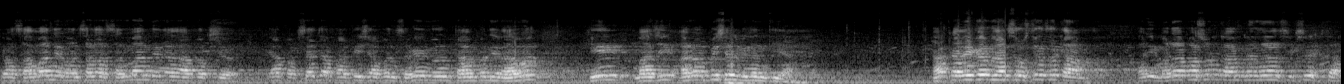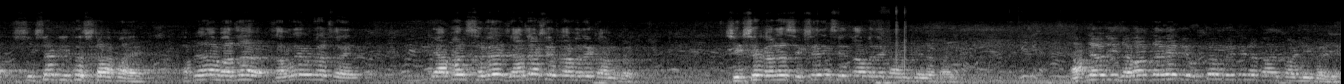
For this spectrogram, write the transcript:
किंवा सामान्य माणसाला सन्मान देणारा हा पक्ष या पक्षाच्या पाठीशी आपण सगळे मिळून ठामपणे राहावं ही माझी अनऑफिशियल विनंती आहे. हा कार्यक्रम संस्थेचं काम आणि मनापासून काम करणारा शिक्षक शिक्षक इथं स्टाफ आहे. आपल्याला माझं सांगणं एवढंच आहे की आपण सगळं ज्या ज्या क्षेत्रामध्ये काम करतो शिक्षकानं शैक्षणिक क्षेत्रामध्ये काम केलं पाहिजे. आपल्याला जी जबाबदारी आहे ती उत्तम रीतीने पार पाडली पाहिजे.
